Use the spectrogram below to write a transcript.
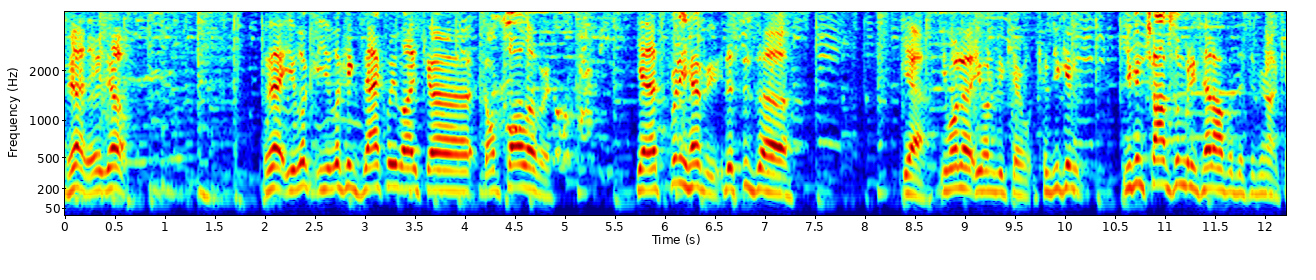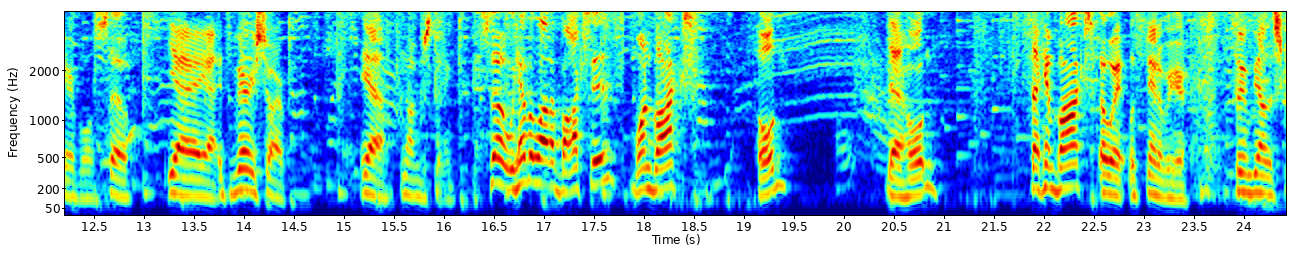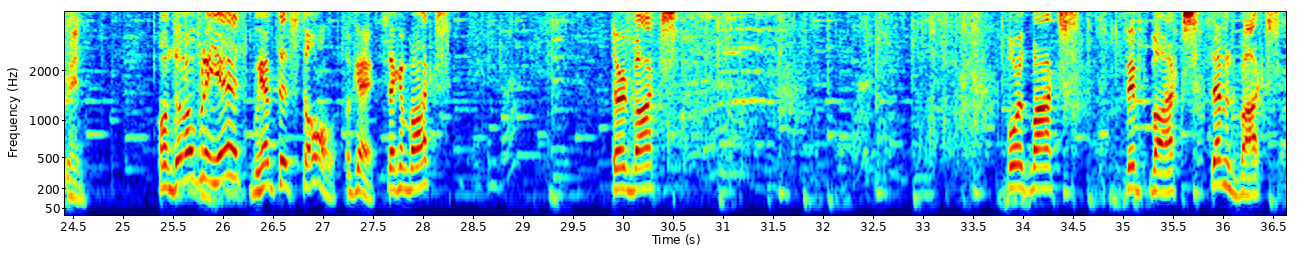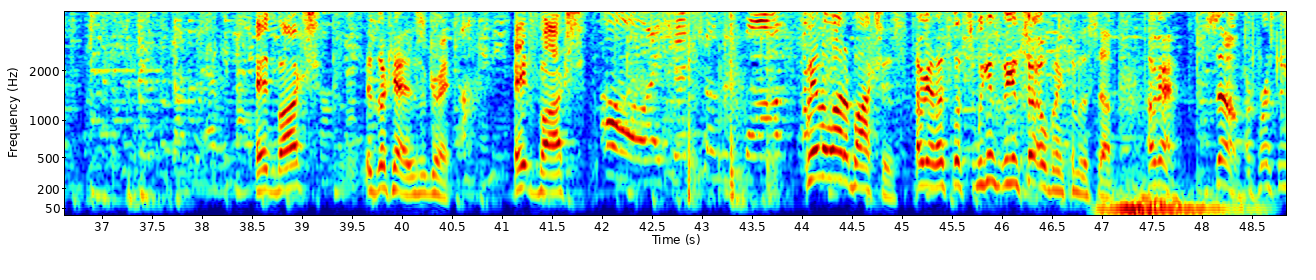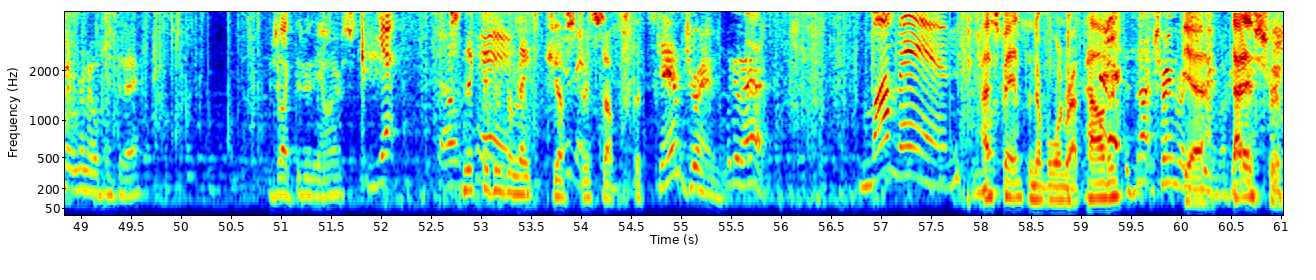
Yeah, there you go. Look at that. You look you look exactly like uh don't fall over. Yeah, that's pretty heavy. This is uh yeah, you wanna you wanna be careful because you can you can chop somebody's head off with this if you're not careful. So yeah, yeah, yeah. It's very sharp. Yeah, no, I'm just kidding. So we have a lot of boxes. One box. Hold. Yeah, hold. Second box. Oh wait, let's stand over here. So we can be on the screen. Hold on, don't open it yet. We have to stall. Okay, second box. Third box. Fourth box. Fifth box. Seventh box. Eighth box. It's okay. This is great. Eighth box. Oh, I should have chosen Bob. We have a lot of boxes. Okay, let's let's we can we can start opening some of this up. Okay, so our first thing that we're gonna open today. Would you like to do the honors? Yes. Okay. Snickerdoodle late let's do just this. dress up for Scam train. Look at that. My man. Esfand's the number one ret paladin. It's not train wreck Yeah, stream. Okay? that is true.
